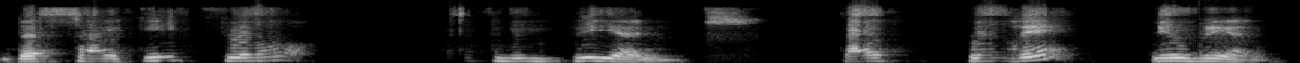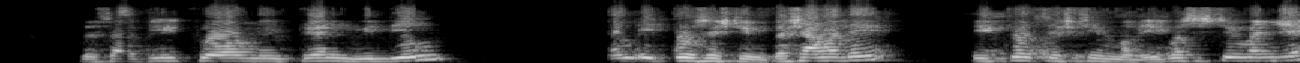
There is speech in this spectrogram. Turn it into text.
the cyclic flow of nutrients काय फ्लो होते nutrient the cyclic flow of nutrient within and ecosystem कशामध्ये? इकोसिस्टीम मध्ये. इकोसिस्टीम म्हणजे?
